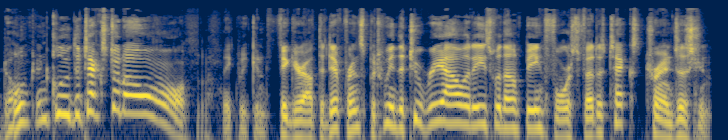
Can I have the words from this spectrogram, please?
don't include the text at all! I think we can figure out the difference between the two realities without being force fed a text transition.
